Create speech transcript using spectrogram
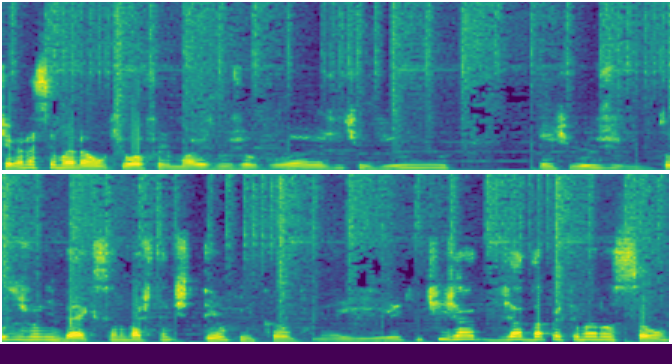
chegando na semana 1 que o Alfred Morris não jogou, a gente viu a gente viu todos os running backs sendo bastante tempo em campo, né? E a gente já, já dá para ter uma noção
